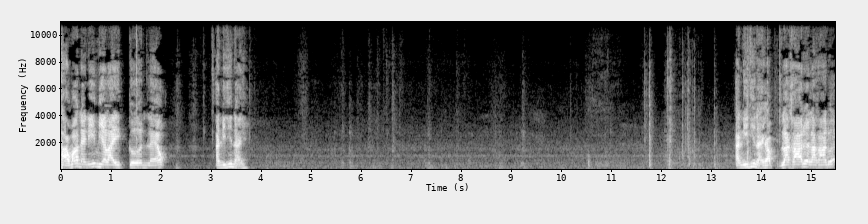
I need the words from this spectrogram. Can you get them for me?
ถามว่าในนี้มีอะไรเกินแล้ว อันนี้ที่ไหน อันนี้ที่ไหนครับ ราคาด้วยราคาด้วย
